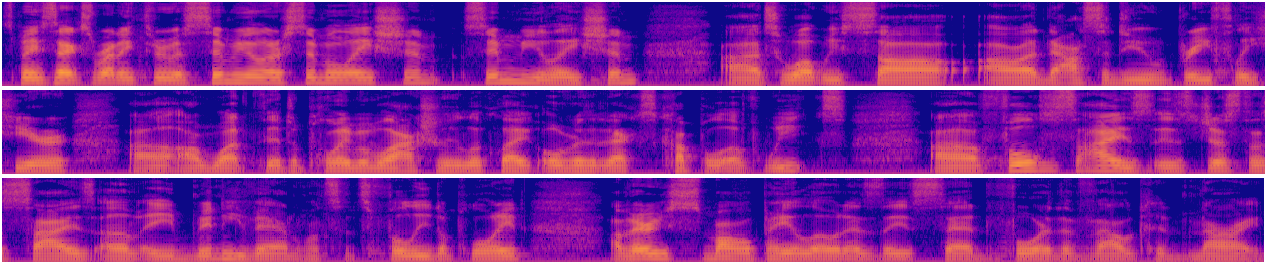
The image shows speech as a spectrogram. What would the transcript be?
SpaceX running through a similar simulation simulation uh, to what we saw uh, NASA do briefly here uh, on what the deployment will actually look like over the next couple of weeks. Uh, full size is just the size of a minivan once it's fully deployed. A very small payload, as they said, for the Falcon 9.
